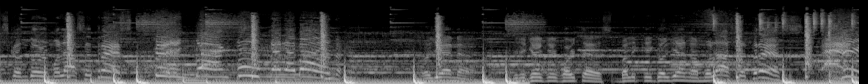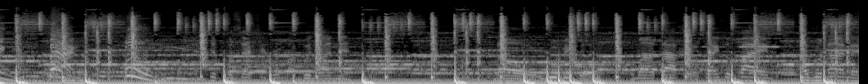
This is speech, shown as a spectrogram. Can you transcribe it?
Escandor mula sa tres. Bing! Bang! Boom na naman! Goliana. Binigay kay Cortez. Balik kay Goliana mula sa tres. Bing! Bang! Boom! Defensive possession from Agunane. Now, Rubico. Umaatake. Trying to find Agunane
